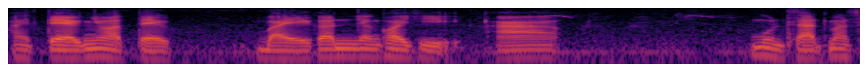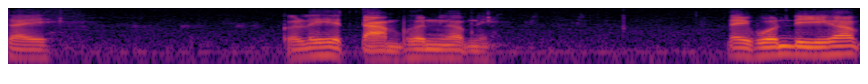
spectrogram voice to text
ให้แตกยอดแตกใบกันยังค่อยขี่หามูลสัตว์มาใส่ก็เลยเฮ็ดตามเพิ่นครับนี่ ได้ผลดีครับ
